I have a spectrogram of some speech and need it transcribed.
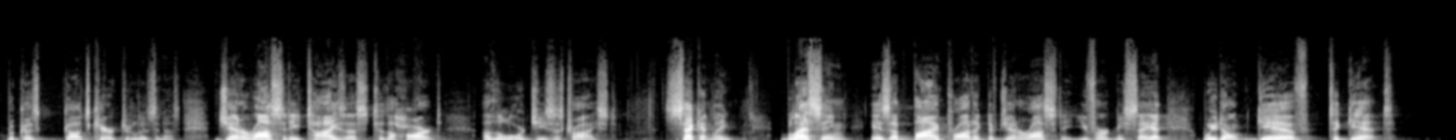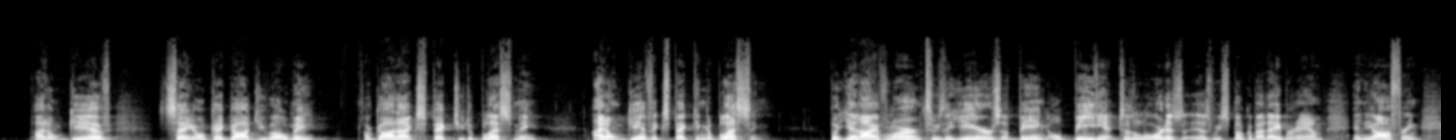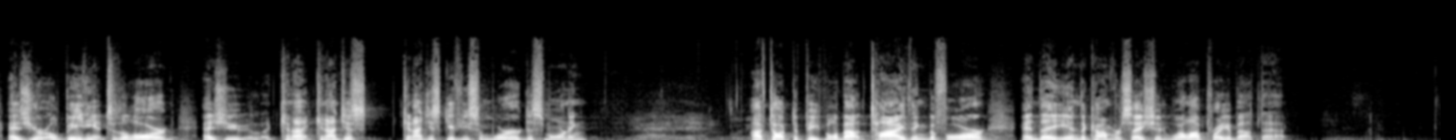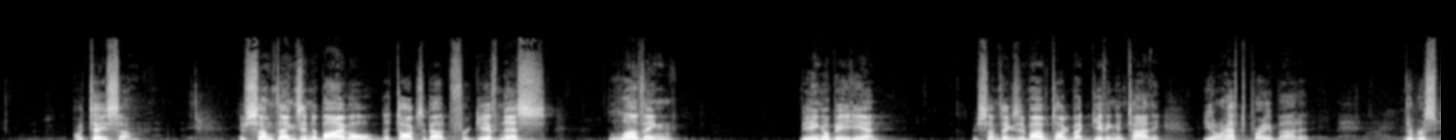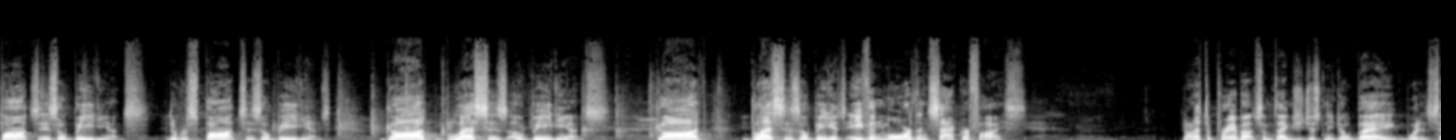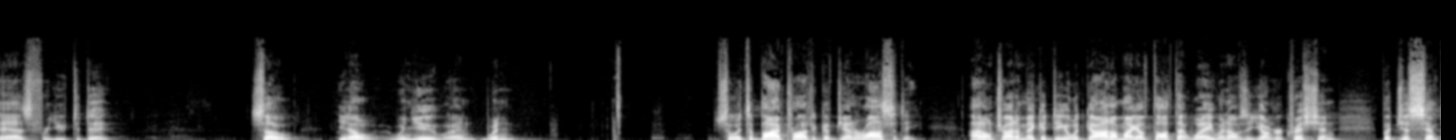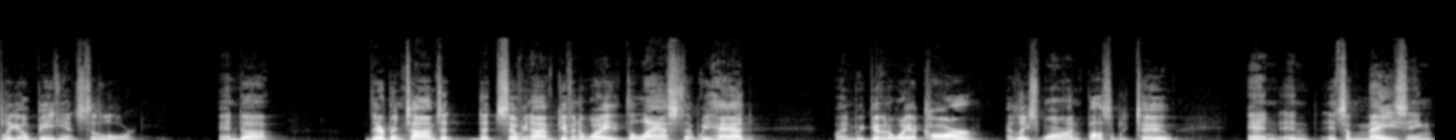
Because God's character lives in us. Generosity ties us to the heart of the Lord Jesus Christ. Secondly, Blessing is a byproduct of generosity. You've heard me say it. We don't give to get. I don't give saying, okay, God, you owe me, or God, I expect you to bless me. I don't give expecting a blessing. But yet I have learned through the years of being obedient to the Lord, as, as we spoke about Abraham and the offering, as you're obedient to the Lord, as you can I can I just can I just give you some word this morning? I've talked to people about tithing before, and they end the conversation, well, I'll pray about that. I'll tell you something. There's some things in the Bible that talks about forgiveness, loving, being obedient. There's some things in the Bible talking about giving and tithing. You don't have to pray about it. The response is obedience. The response is obedience. God blesses obedience. God blesses obedience, even more than sacrifice. You don't have to pray about some things, you just need to obey what it says for you to do. So, you know, when you, and when, so it's a byproduct of generosity. I don't try to make a deal with God. I might have thought that way when I was a younger Christian, but just simply obedience to the Lord. And uh, there have been times that, that Sylvia and I have given away the last that we had and we've given away a car, at least one, possibly two. And, and it's amazing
